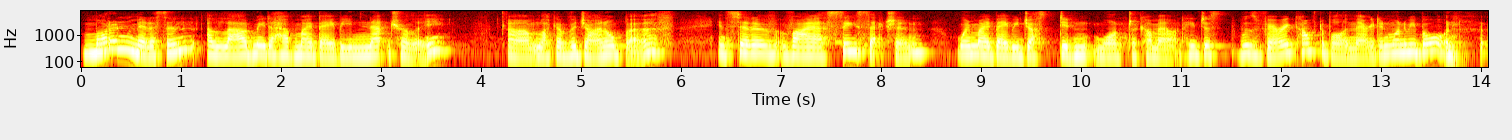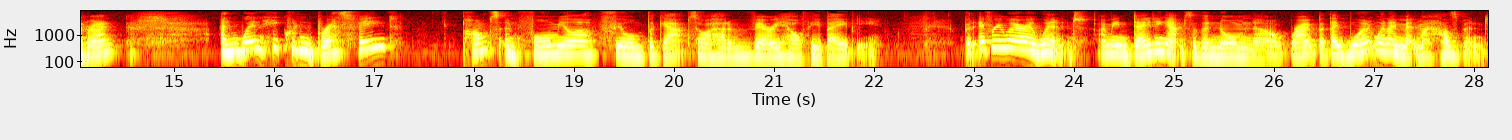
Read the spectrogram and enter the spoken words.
Modern medicine allowed me to have my baby naturally um, like a vaginal birth instead of via C section when my baby just didn't want to come out. He just was very comfortable in there. He didn't want to be born, right? And when he couldn't breastfeed, pumps and formula filled the gap, so I had a very healthy baby. But everywhere I went, I mean, dating apps are the norm now, right? But they weren't when I met my husband.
